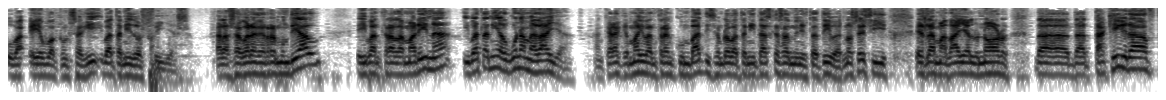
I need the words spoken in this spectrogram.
ho va, ella ho va aconseguir i va tenir dos filles. A la Segona Guerra Mundial, ell va entrar a la Marina i va tenir alguna medalla, encara que mai va entrar en combat i sempre va tenir tasques administratives. No sé si és la medalla a l'honor de, de taquígraf,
